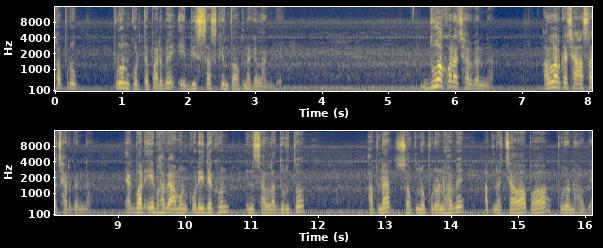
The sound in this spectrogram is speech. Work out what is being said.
স্বপ্ন পূরণ করতে পারবে এই বিশ্বাস কিন্তু আপনাকে লাগবে। দোয়া করা ছাড়বেন না। আল্লাহর কাছে আশা ছাড়বেন না। একবার এভাবে আমল করেই দেখুন ইনশাল্লাহ দ্রুত আপনার স্বপ্ন পূরণ হবে, আপনার চাওয়া পাওয়া পূরণ হবে।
